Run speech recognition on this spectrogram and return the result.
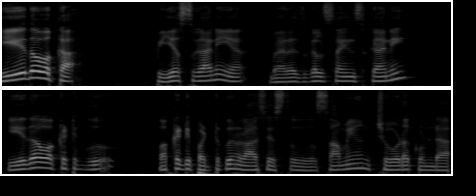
ఏదో ఒక పిఎస్ కానీ బయాలజికల్ సైన్స్ కానీ ఏదో ఒకటి ఒకటి పట్టుకుని రాసేస్తూ సమయం చూడకుండా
